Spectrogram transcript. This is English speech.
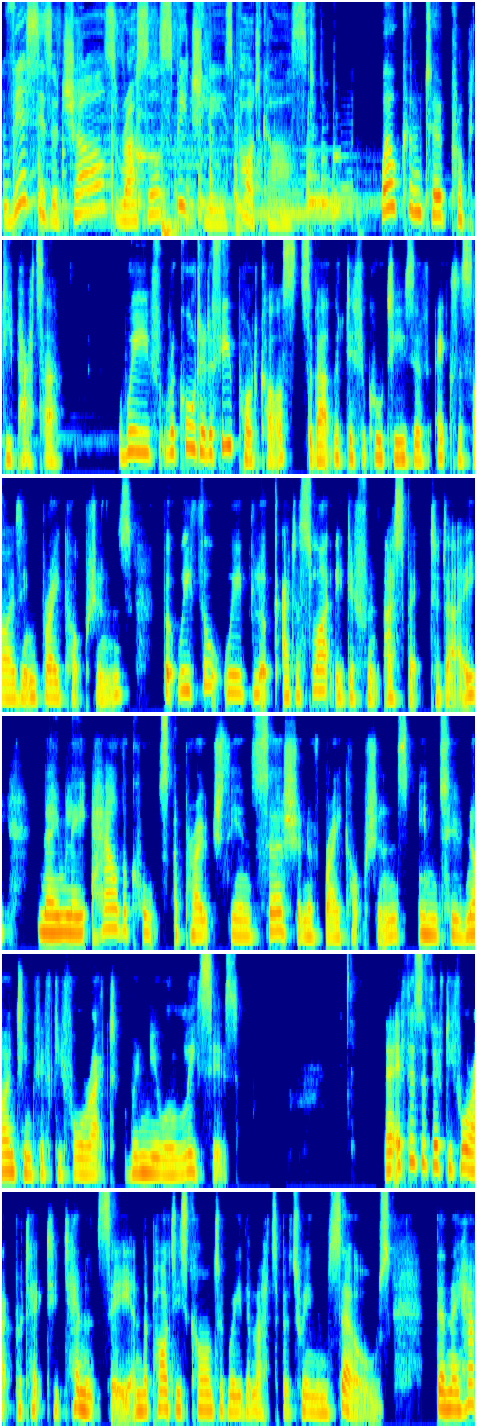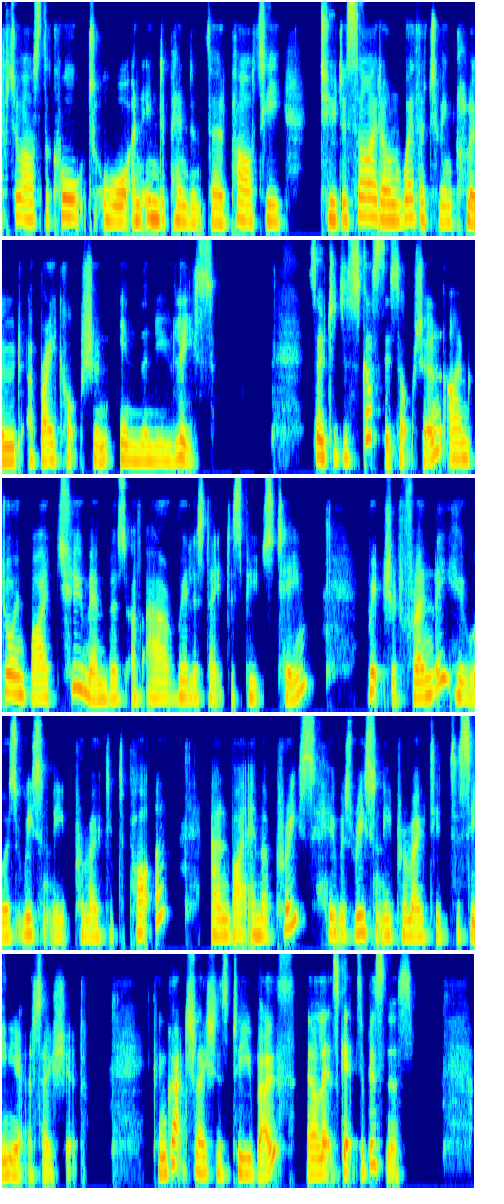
This is a Charles Russell Speechlys podcast. Welcome to Property Patter. We've recorded a few podcasts about the difficulties of exercising break options, but we thought we'd look at a slightly different aspect today, namely how the courts approach the insertion of break options into 1954 Act renewal leases. Now, if there's a 54 Act protected tenancy and the parties can't agree the matter between themselves, then they have to ask the court or an independent third party to decide on whether to include a break option in the new lease. So, to discuss this option, I'm joined by two members of our real estate disputes team Richard Flenley, who was recently promoted to partner, and by Emma Priest, who was recently promoted to senior associate. Congratulations to you both. Now, let's get to business.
